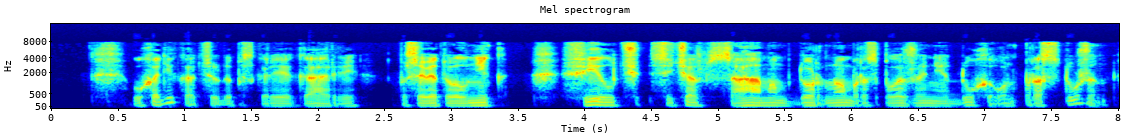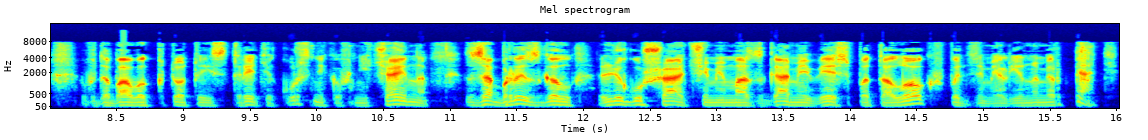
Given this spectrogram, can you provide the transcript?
— Уходи-ка отсюда поскорее, Гарри, — посоветовал Ник. Филч сейчас в самом дурном расположении духа. Он простужен. Вдобавок кто-то из третьекурсников нечаянно забрызгал лягушачьими мозгами весь потолок в подземелье номер пять.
